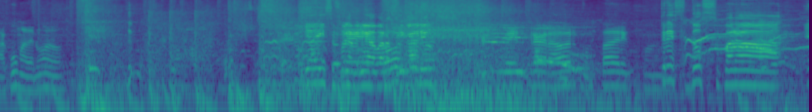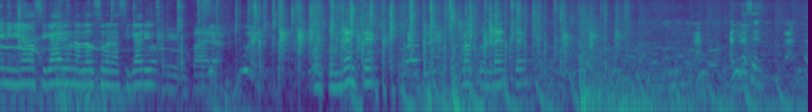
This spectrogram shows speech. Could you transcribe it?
Akuma de nuevo. Y ahí se fue la pelea para Sicario. El gran ganador, compadre. con- 3-2 para eliminado Sicario. Un aplauso para Sicario. Sí, compadre. Contundente. Contundente. Anda, anda.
